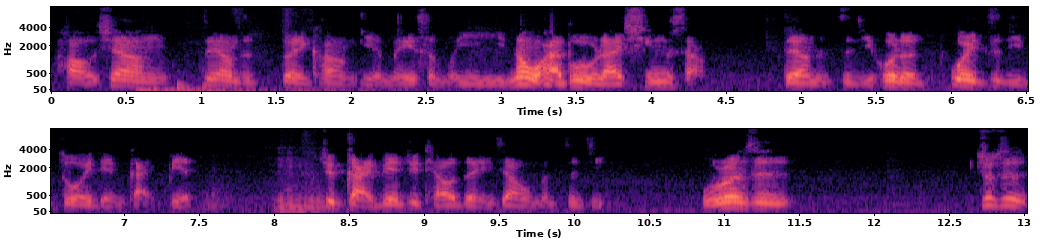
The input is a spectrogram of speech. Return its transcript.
好像这样子对抗也没什么意义。那我还不如来欣赏这样的自己，或者为自己做一点改变，嗯，去改变、去调整一下我们自己，无论是就是。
